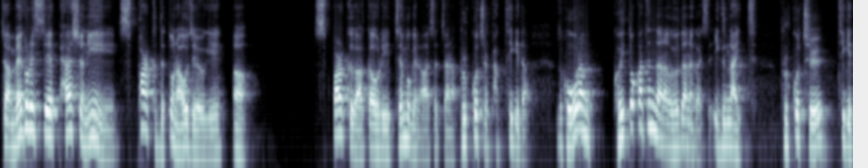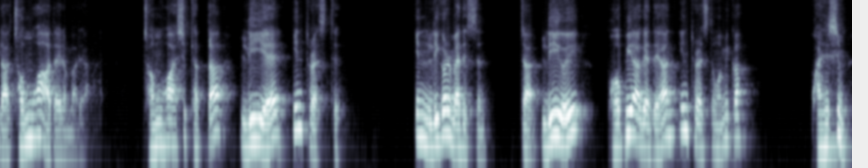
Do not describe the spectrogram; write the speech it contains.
자, 메그리스의 passion이 sparked 또 나오죠, 여기. 어, spark가 아까 우리 제목에 나왔었잖아. 불꽃을 팍 튀기다. 그래서 그거랑 거의 똑같은 단어가 요 단어가 있어. ignite. 불꽃을 튀기다. 점화하다 이런 말이야. 점화시켰다. 리의 interest in legal medicine. 자, 리의 법의학에 대한 interest 뭡니까? 관심.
